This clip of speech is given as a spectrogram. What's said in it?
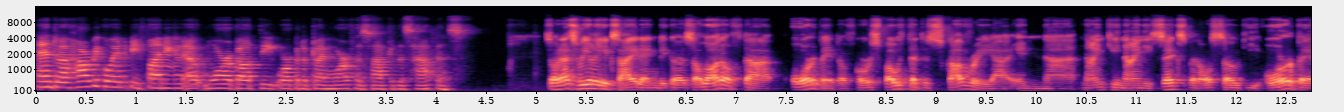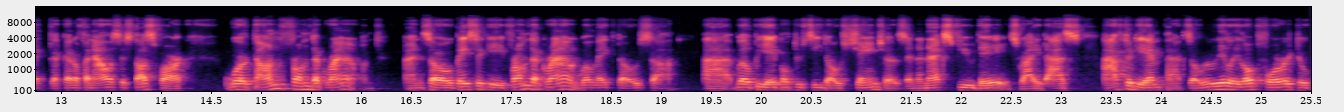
And uh, how are we going to be finding out more about the orbit of Dimorphos after this happens? So that's really exciting because a lot of the orbit, of course, both the discovery uh, in uh, 1996, but also the orbit, the kind of analysis thus far, were done from the ground. And so basically, from the ground, we'll make those. Uh, uh, we'll be able to see those changes in the next few days, right? As after the impact. So we really look forward to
